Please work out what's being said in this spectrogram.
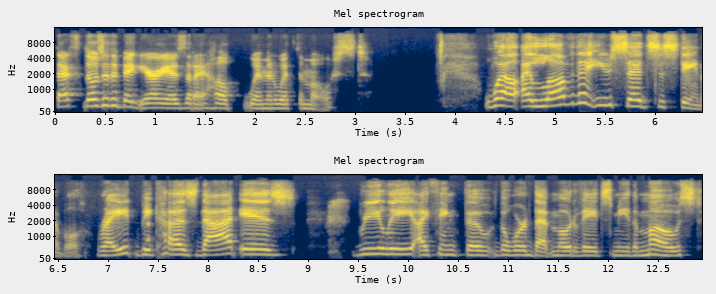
that's those are the big areas that I help women with the most. Well, I love that you said sustainable, right? Because that is really, I think the the word that motivates me the most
